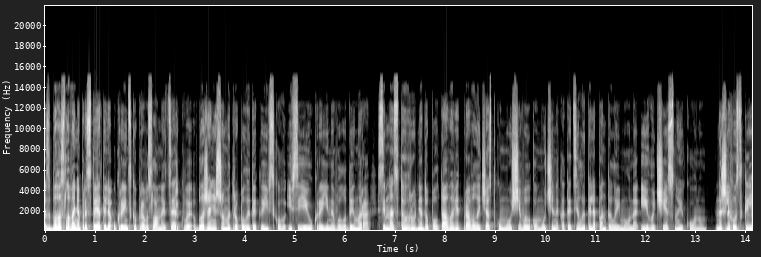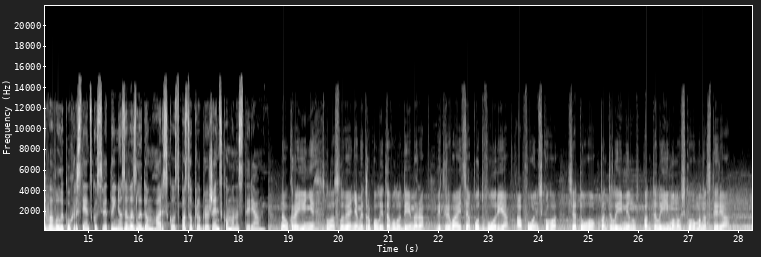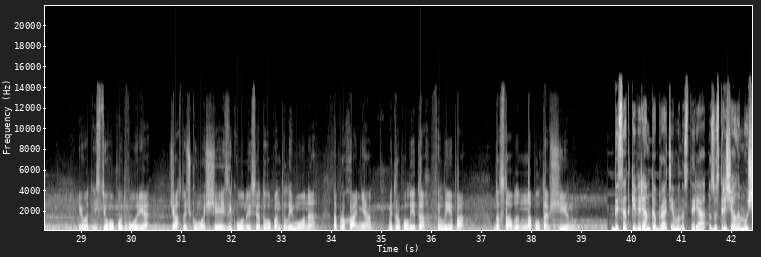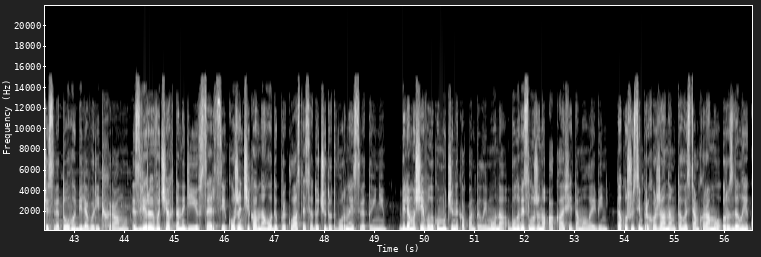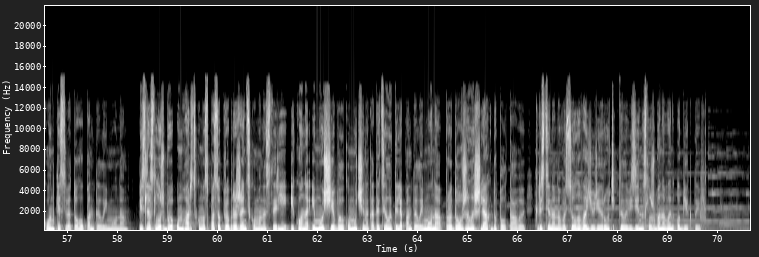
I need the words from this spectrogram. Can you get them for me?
З благословення предстоятеля Української православної церкви, блаженнішого митрополита Київського і всієї України Володимира, 17 грудня до Полтави відправили частку мощі великомученика та цілителя Пантелеймона і його чесну ікону. На шляху з Києва велику християнську святиню завезли до Мгарського Спасопреображенського монастиря. На Україні з благословення митрополита Володимира відкривається подвор'я Афонського святого Пантелеїмоновського монастиря. І от із цього подвор'я часточку мощей з іконою святого Пантелеймона на прохання митрополита Филипа доставлено на Полтавщину. Десятки вірян та браття монастиря зустрічали мощі святого біля воріт храму. З вірою в очах та надією в серці кожен чекав нагоди прикластися до чудотворної святині. Біля мощей великомученика Пантелеймона було відслужено акафі та молебінь. Також усім прихожанам та гостям храму роздали іконки святого Пантелеймона. Після служби у Мгарському Спасопреображенському монастирі ікона і мощі великомученика та цілителя Пантелеймона продовжили шлях до Полтави. Крістіна Новосьолова, Юрій Рудь, телевізійна служба новин Об'єктив.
